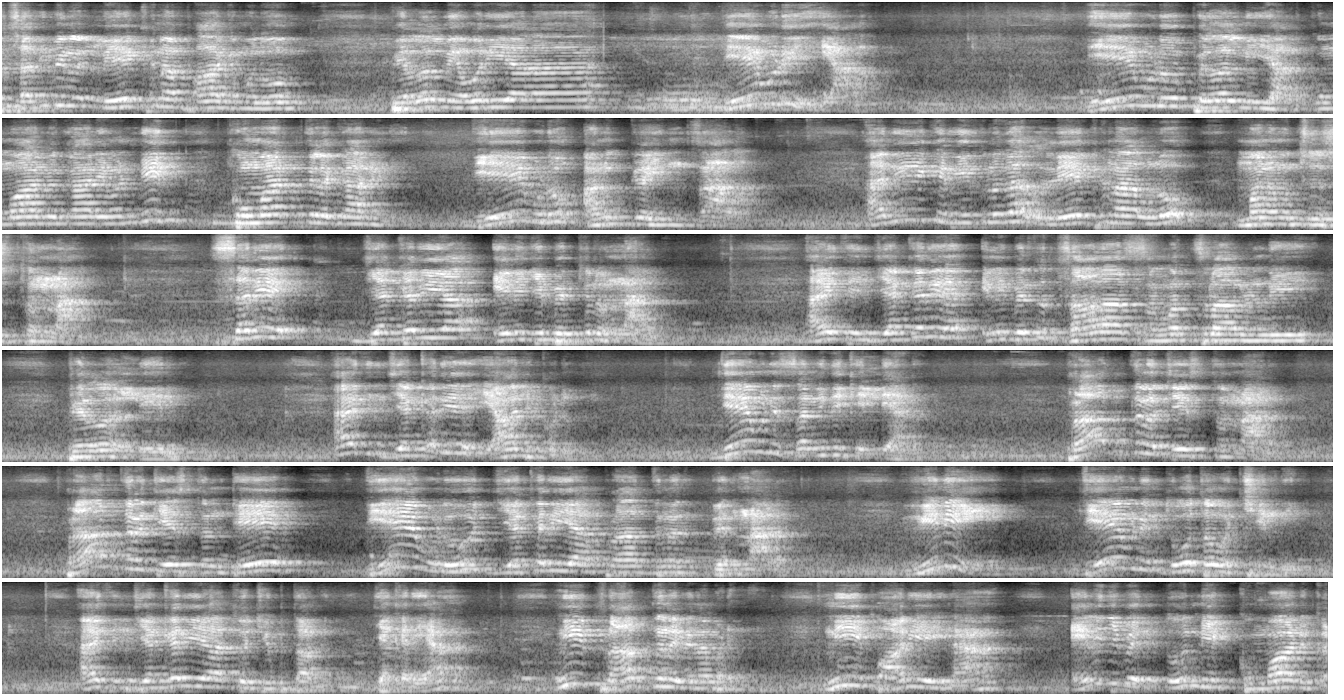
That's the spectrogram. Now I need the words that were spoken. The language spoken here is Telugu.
చదివిన లేఖన భాగములో పిల్లల్ని ఎవరు ఇయ్యాలా? దేవుడు ఇయ్యాల? దేవుడు పిల్లల్ని ఇయ్యాలి. కుమారులు కానివ్వండి కుమార్తెలు కానివ్వండి దేవుడు అనుగ్రహించాల? అనేక రీతులుగా లేఖనాల్లో మనం చూస్తున్నాం. సరే జకరియా ఎలిజబెత్తులు ఉన్నారు. అయితే జకరి ఎలిజబెత్ చాలా సంవత్సరాల నుండి పిల్లలు లేరు. అయితే జకరి యాజకుడు దేవుని సన్నిధికి వెళ్ళాడు. ప్రార్థన చేస్తున్నాడు. ప్రార్థన చేస్తుంటే దేవుడు జకరియా ప్రార్థన విన్నాడు. విని దేవుని దూత వచ్చింది. అయితే జకరియాతో చెబుతాడు జకరియా నీ ప్రార్థన వినబడింది. ನೀ ಭಾರ್ಯನ ಎಲಿಜಬೆತ್ ನೀ ಕುಮಾರು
